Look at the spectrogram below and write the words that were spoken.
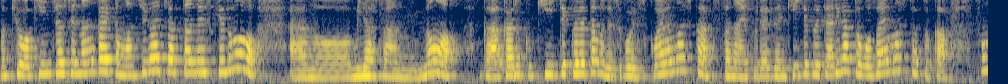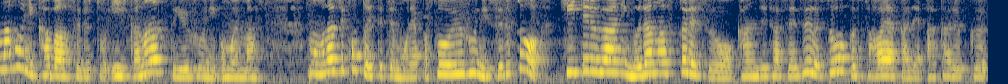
まあ、今日は緊張して何回か間違えちゃったんですけどあの皆さんのが明るく聞いてくれたのですごい救われました。拙いプレゼン聞いてくれてありがとうございましたとかそんな風にカバーするといいかなという風に思います。まあ、同じこと言っててもやっぱそういう風にすると聞いてる側に無駄なストレスを感じさせずすごく爽やかで明るく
